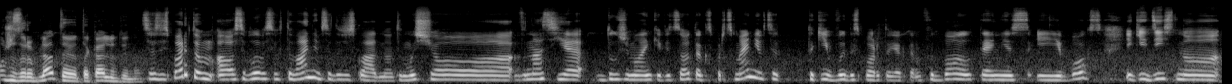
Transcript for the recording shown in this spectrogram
може заробляти така людина? Це зі спортом, а особливо з фехтуванням, це дуже складно, тому що в нас є дуже маленький відсоток спортсменів. Це такі види спорту, як там футбол, теніс і бокс, які дійсно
